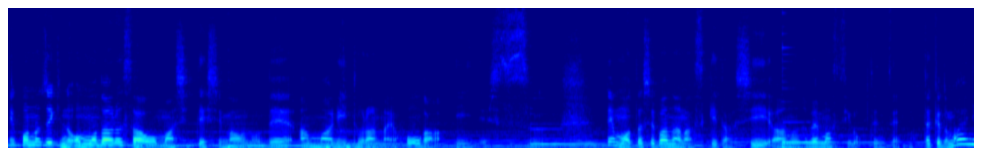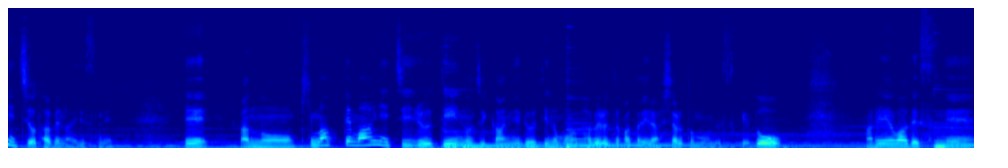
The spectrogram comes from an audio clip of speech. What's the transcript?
でこの時期の重だるさを増してしまうのであんまり取らない方がいいです。でも私バナナ好きだしあの食べますよ全然だけど毎日は食べないですねであの決まって毎日ルーティンの時間にルーティンのものを食べるって方いらっしゃると思うんですけどあれはですね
